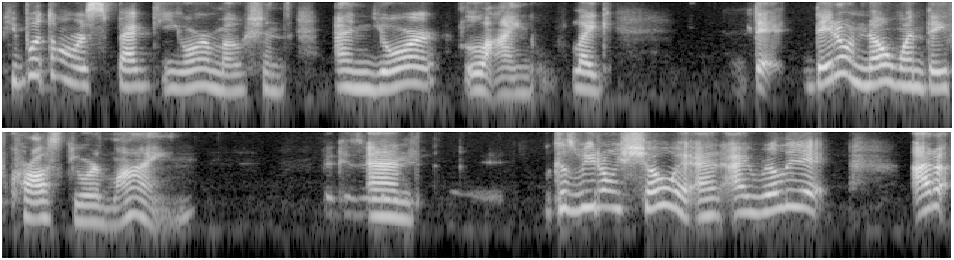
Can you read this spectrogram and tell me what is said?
People don't respect your emotions and your line. Like, they, they don't know when they've crossed your line. Because and because we don't show it. And I really, I, don't,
